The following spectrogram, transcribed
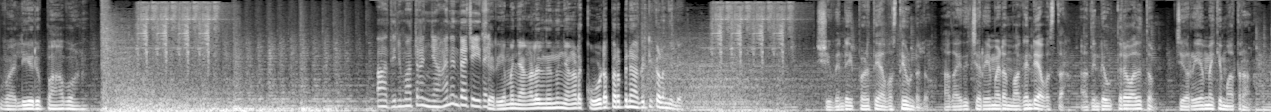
വലിയൊരു പാപമാണ്. അതിന് മാത്രം ഞാൻ എന്താ ചെയ്തേ? ചെറിയമ്മ ഞങ്ങളിൽ നിന്ന് ഞങ്ങളുടെ കൂടപ്പിറപ്പിനെ അകറ്റിക്കളഞ്ഞില്ലേ? ശിവന്റെ ഇപ്പോഴത്തെ അവസ്ഥയുണ്ടല്ലോ. അതായത് ചെറിയമ്മയുടെ മകന്റെ അവസ്ഥ. അതിന്റെ ഉത്തരവാദിത്വം ചെറിയമ്മയ്ക്ക് മാത്രമാണ്.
